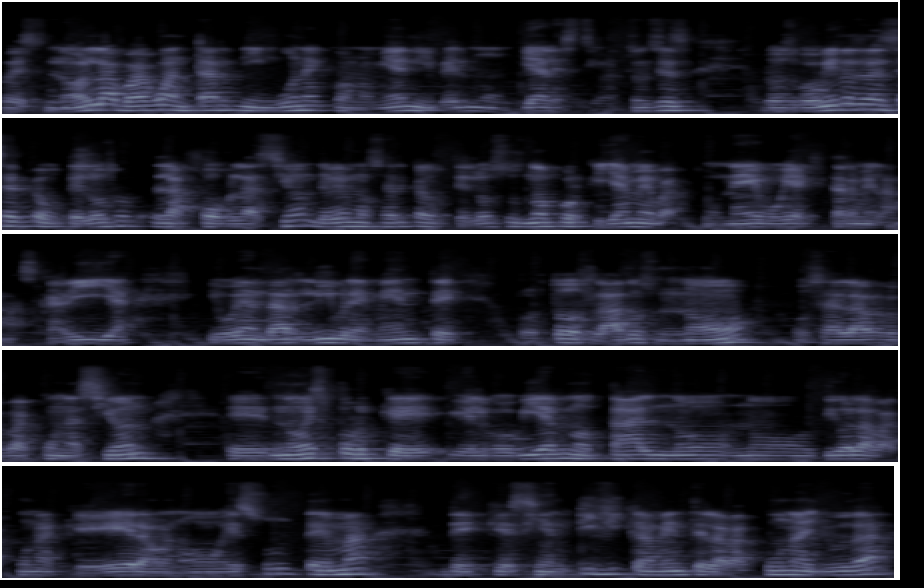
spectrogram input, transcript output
pues no la va a aguantar ninguna economía a nivel mundial, estimado. Entonces, los gobiernos deben ser cautelosos, la población debemos ser cautelosos, no porque ya me vacuné, voy a quitarme la mascarilla y voy a andar libremente por todos lados, no, o sea, la vacunación eh, no es porque el gobierno tal no, no dio la vacuna que era o no, es un tema de que científicamente la vacuna ayuda,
